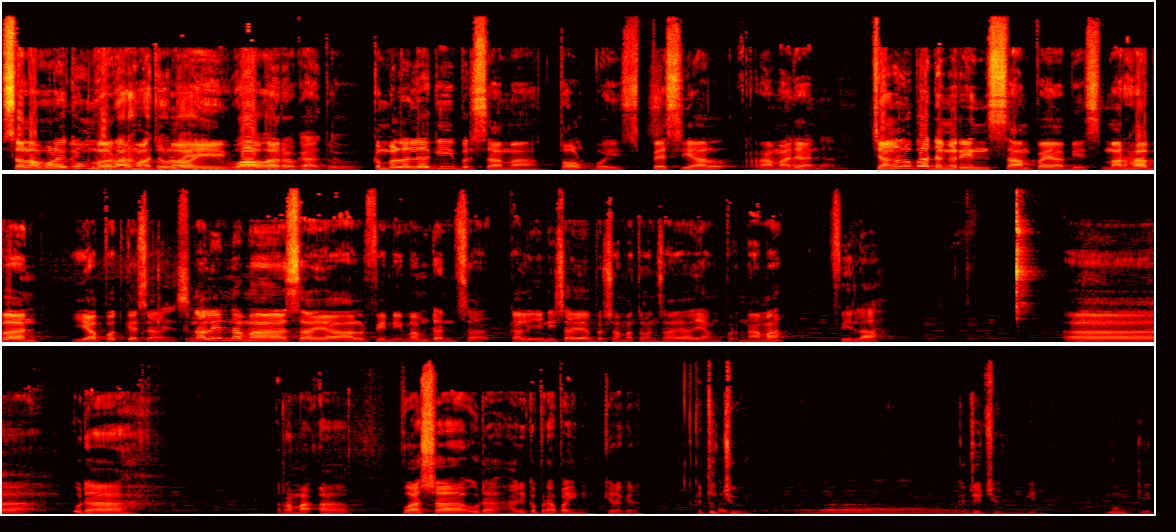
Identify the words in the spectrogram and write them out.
Assalamualaikum warahmatullahi wabarakatuh. Kembali lagi bersama Talk Boy spesial Ramadan. Jangan lupa dengerin sampai habis. Marhaban, ya podcastan. Kenalin nama saya Alvin Imam dan kali ini saya bersama teman saya yang bernama villa. Eh udah Rama, eh, puasa udah hari keberapa ini kira-kira? Ketujuh. ya? Eh, Ketujuh mungkin. mungkin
